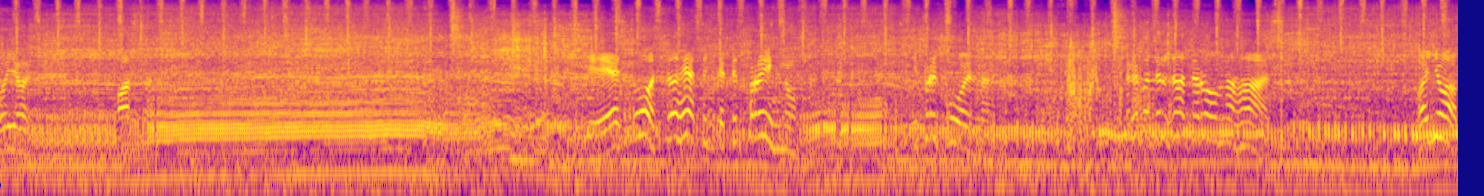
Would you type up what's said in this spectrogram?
Ой-ой, паста. Легесенько підпригнув. І прикольно. Треба держати ровно газ. Ваньок.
